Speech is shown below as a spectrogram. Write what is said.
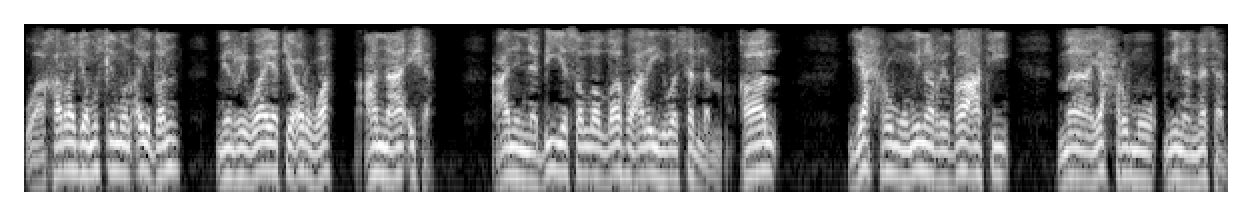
وخرج مسلم أيضا من رواية عروة عن عائشة. عن النبي صلى الله عليه وسلم قال يحرم من الرضاعة ما يحرم من النسب.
